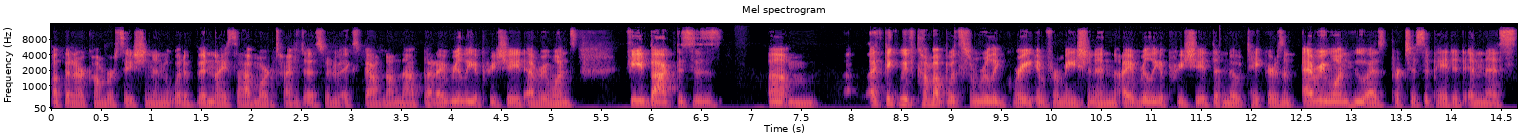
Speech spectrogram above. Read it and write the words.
up in our conversation and it would have been nice to have more time to sort of expound on that. But i really appreciate everyone's feedback. This is um, i think we've come up with some really great information and i really appreciate the note takers and everyone who has participated in this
